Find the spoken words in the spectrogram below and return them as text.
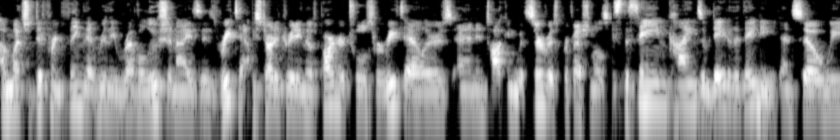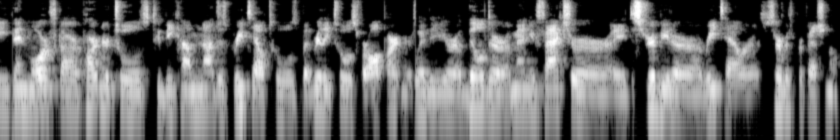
a much different thing that really revolutionizes retail. We started creating those partner tools for retailers, and in talking with service professionals, it's the same kinds of data that they need. And so we then morphed our partner tools to become not just retail tools, but really tools for all partners, whether you're a builder, a manufacturer, a distributor, a retailer, a service professional.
